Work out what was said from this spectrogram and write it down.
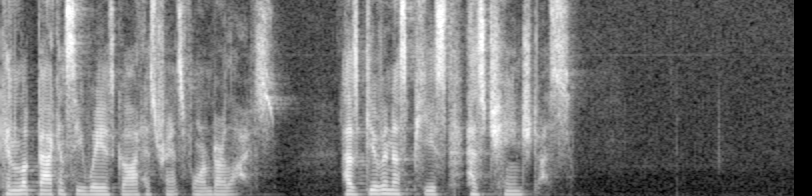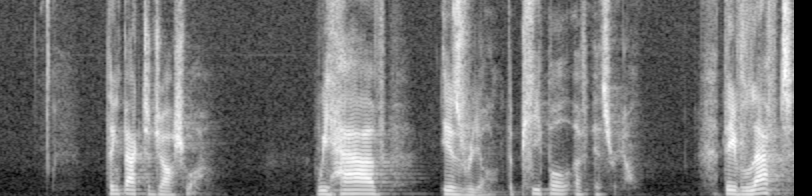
can look back and see ways God has transformed our lives, has given us peace, has changed us. Think back to Joshua. We have Israel, the people of Israel. They've left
